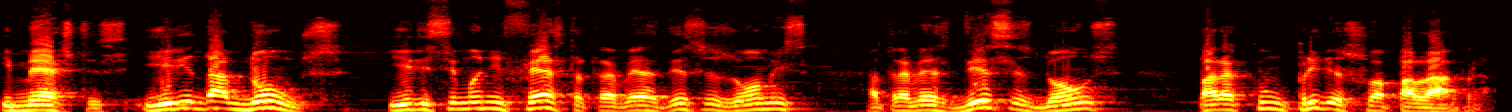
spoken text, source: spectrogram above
e mestres. E ele dá dons, e ele se manifesta através desses homens, através desses dons, para cumprir a sua palavra.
